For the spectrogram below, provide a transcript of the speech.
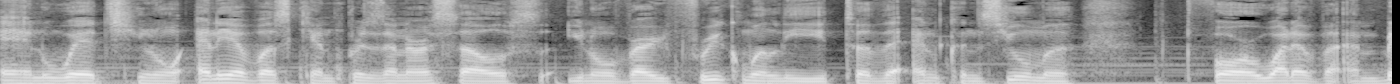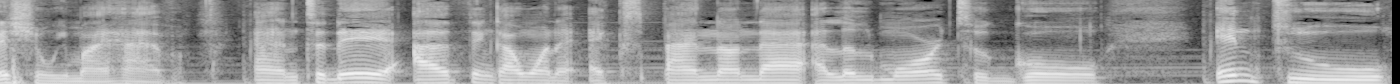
in which you know any of us can present ourselves you know very frequently to the end consumer for whatever ambition we might have and today i think i want to expand on that a little more to go into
